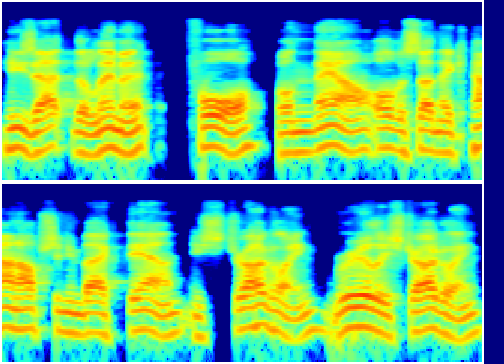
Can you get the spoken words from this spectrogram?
he's at the limit four. Well, now all of a sudden they can't option him back down. He's struggling, really struggling.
